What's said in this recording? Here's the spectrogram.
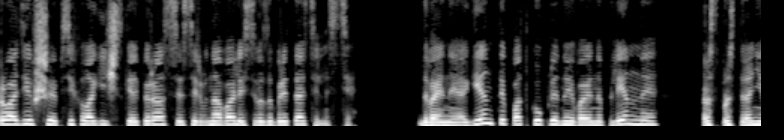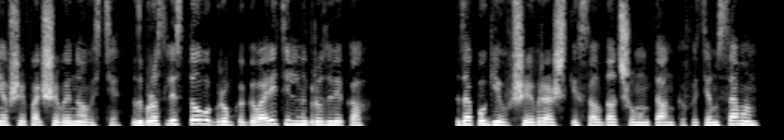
проводившие психологические операции, соревновались в изобретательности. Двойные агенты, подкупленные военнопленные, распространявшие фальшивые новости, сброс листовок, громкоговорители на грузовиках, запугивавшие вражеских солдат шумом танков и тем самым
